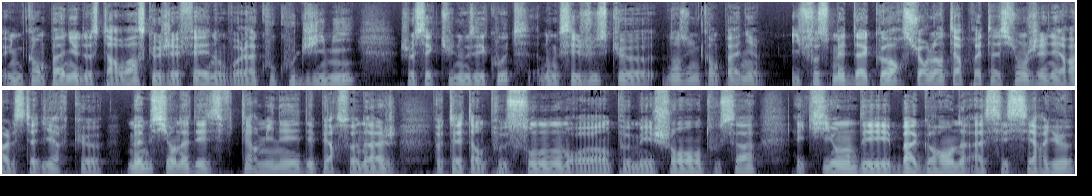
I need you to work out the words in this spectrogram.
une campagne de Star Wars que j'ai fait. Donc voilà, coucou Jimmy. Je sais que tu nous écoutes. Donc c'est juste que dans une campagne, il faut se mettre d'accord sur l'interprétation générale. C'est-à-dire que même si on a déterminé des personnages peut-être un peu sombres, un peu méchants, tout ça, et qui ont des backgrounds assez sérieux,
